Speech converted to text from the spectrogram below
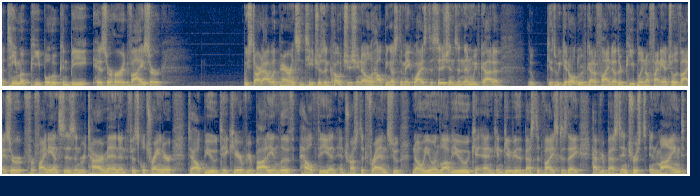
a team of people who can be his or her advisor. We start out with parents and teachers and coaches, you know, helping us to make wise decisions. And then we've got to as we get older, we've got to find other people, you know, financial advisor for finances and retirement and a physical trainer to help you take care of your body and live healthy and, and trusted friends who know you and love you and can give you the best advice because they have your best interest in mind.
